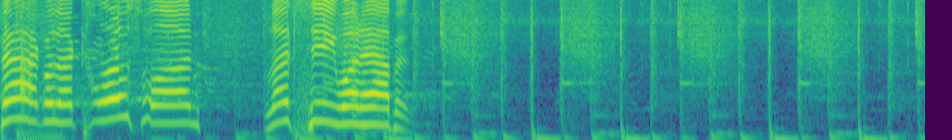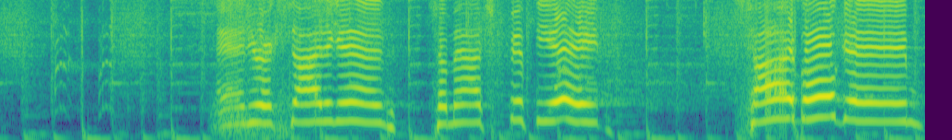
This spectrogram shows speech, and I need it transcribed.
back with a close one. Let's see what happens. And your exciting end to match 58. Tie ball game.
